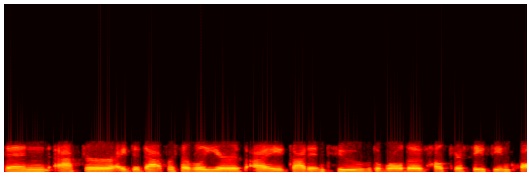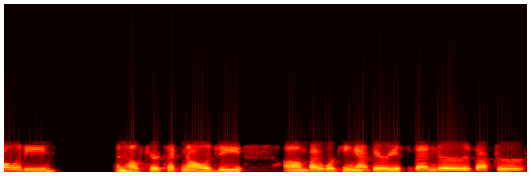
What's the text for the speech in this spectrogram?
then after I did that for several years, I got into the world of healthcare safety and quality and healthcare technology um, by working at various vendors after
